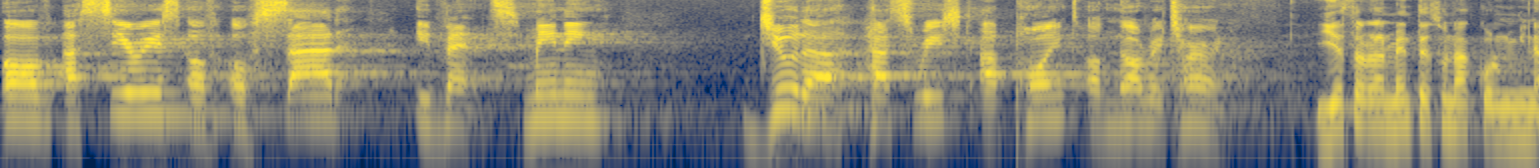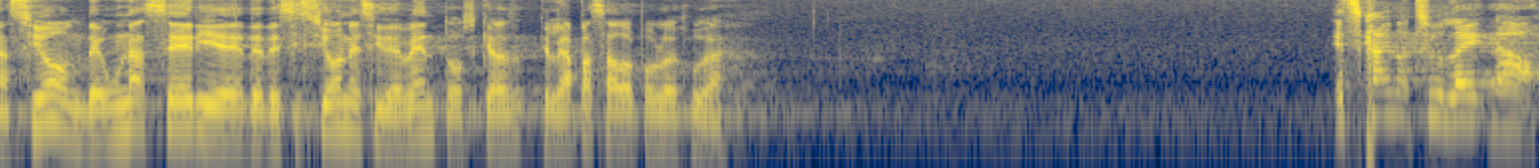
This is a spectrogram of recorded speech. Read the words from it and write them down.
of a series of, of sad events, meaning Judah has reached a point of no return. Y esto realmente es una culminación de una serie de decisiones y de eventos que, ha- que le ha pasado al pueblo de Judá. It's kind of too late now.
